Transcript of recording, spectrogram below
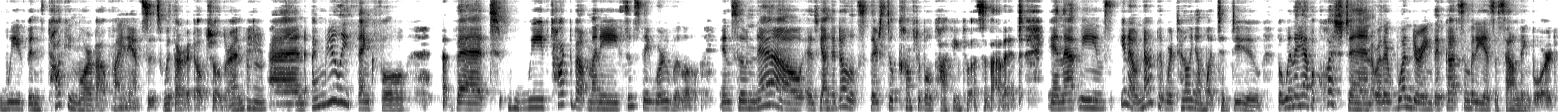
we've been talking more about finances with our adult children, mm-hmm. and I'm really thankful that we've talked about money since they were little. And so now, as young adults, they're still comfortable talking to us about it. And that means, you know, not that we're telling them what to do, but when they have a question or they're wondering, they've got somebody as a sounding board.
